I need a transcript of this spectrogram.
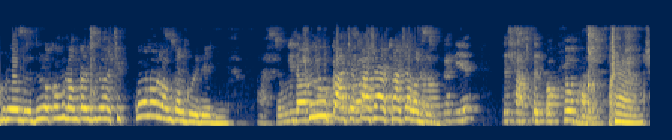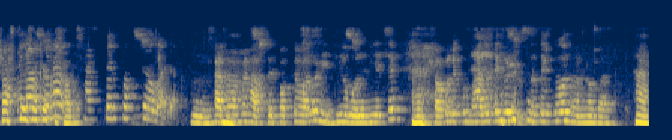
গুঁড়ো দু রকম লঙ্কার গুঁড়ো আছে কোনো লঙ্কার গুঁড়ো দেয়নি আচ্ছা শুধু কাঁচা- কাঁচা- কাঁচা লঙ্কা। দিয়ে তো স্বাস্থ্যের পক্ষেও ভালো। হ্যাঁ স্বাস্থ্যের পক্ষে ভালো। স্বাস্থ্যের পক্ষেও ভালো। হুম স্বাস্থ্যের পক্ষে ভালো রিদ্ধিও বলে দিয়েছে। হ্যাঁ। সকলে খুব ভালো থেকো সুস্থ থেকো ধন্যবাদ। হ্যাঁ।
